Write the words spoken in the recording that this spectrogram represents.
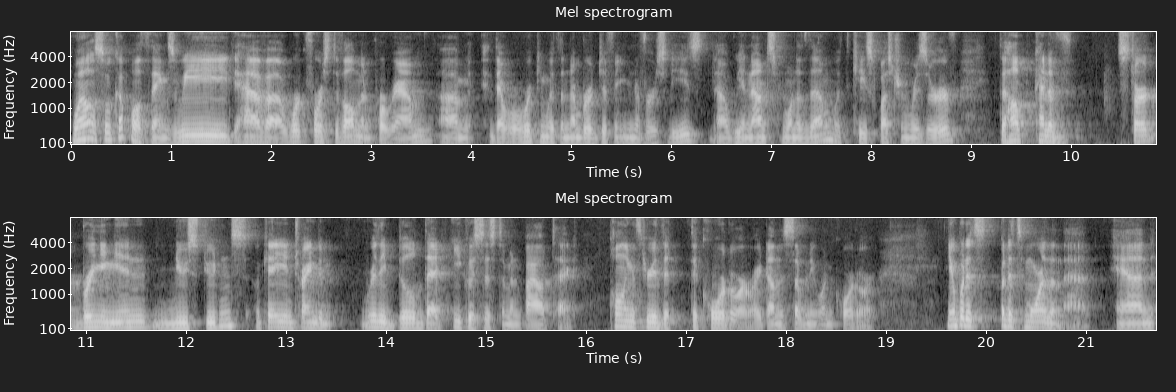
Well, so a couple of things. We have a workforce development program um, that we're working with a number of different universities. Uh, we announced one of them with Case Western Reserve to help kind of start bringing in new students, okay, and trying to really build that ecosystem in biotech, pulling through the, the corridor, right down the 71 corridor. You know, but it's but it's more than that. And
